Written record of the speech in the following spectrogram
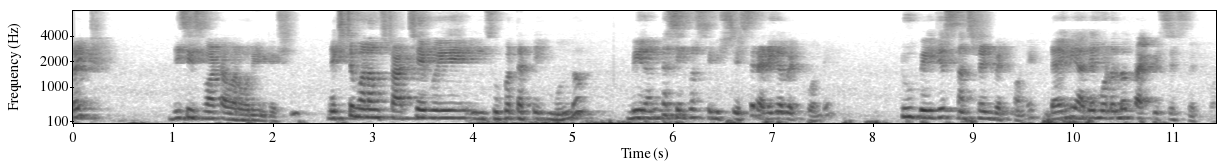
Right this is what our orientation next మనం స్టార్ట్ చేయబోయే ఈ సూపర్ థర్టీకి ముందు మీరంతా సిలబస్ ఫినిష్ చేస్తే రెడీగా పెట్టుకోండి. టూ పేజెస్ కన్స్టెంట్ పెట్టుకోండి. డైలీ అదే మోడల్లో ప్రాక్టీస్ చేసి పెట్టుకోండి.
